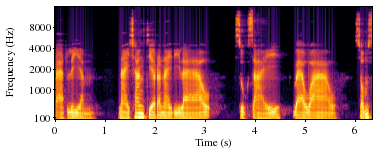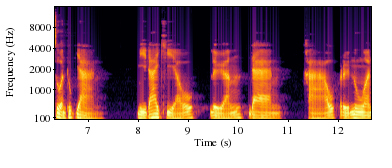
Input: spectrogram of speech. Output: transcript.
แปดเหลี่ยม นายช่างเจรนายดีแล้ว สุขใส แวววาว สมส่วนทุกอย่าง มีได้เขียว เหลือง แดง ขาวหรือนวล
